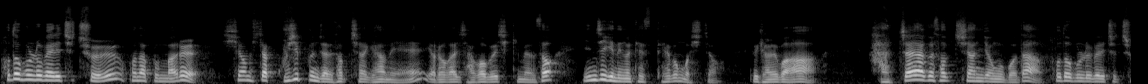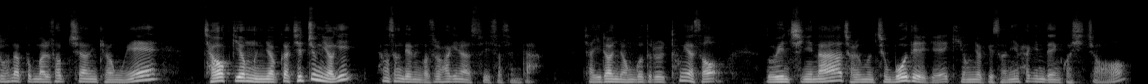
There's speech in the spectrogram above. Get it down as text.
포도 블루베리 추출 혼합 분말을 시험 시작 90분 전에 섭취하게 한 후에 여러 가지 작업을 시키면서 인지 기능을 테스트해 본 것이죠. 그 결과 가짜 약을 섭취한 경우보다 포도 블루베리 추출 혼합 분말을 섭취한 경우에 작업 기억 능력과 집중력이 향상되는 것을 확인할 수 있었습니다. 자, 이런 연구들을 통해서 노인층이나 젊은 층 모두에게 기억력 개선이 확인된 것이죠.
